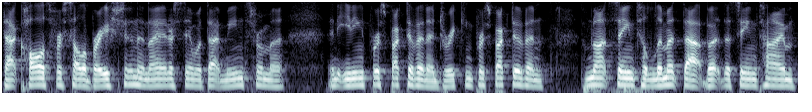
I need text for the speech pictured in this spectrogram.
that calls for celebration and I understand what that means from a an eating perspective and a drinking perspective and I'm not saying to limit that but at the same time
